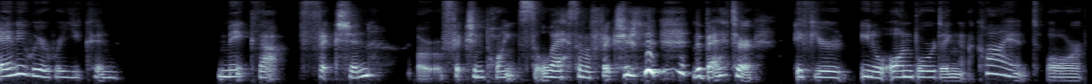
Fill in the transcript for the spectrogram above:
Anywhere where you can make that friction or friction points less of a friction the better. If you're you know onboarding a client or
